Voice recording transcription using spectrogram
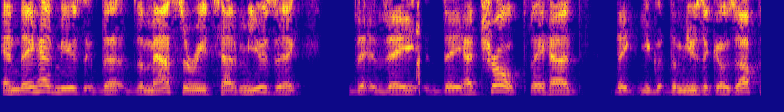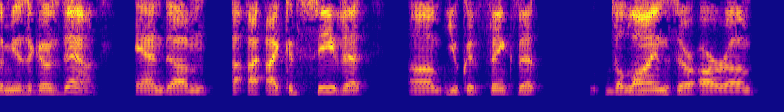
and they had music. The the Masoretes had music. They they they had trope. They had they you the music goes up, the music goes down, and um I I could see that um you could think that the lines are are um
